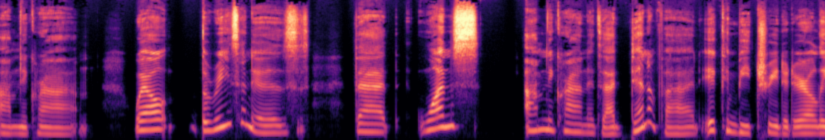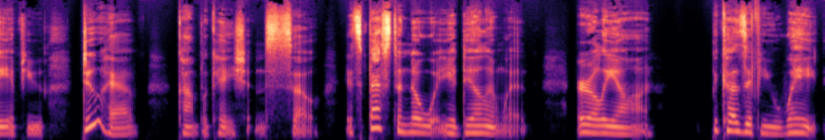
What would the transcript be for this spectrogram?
Omicron? Well, the reason is that once Omicron is identified, it can be treated early if you do have complications. So it's best to know what you're dealing with early on. Because if you wait,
